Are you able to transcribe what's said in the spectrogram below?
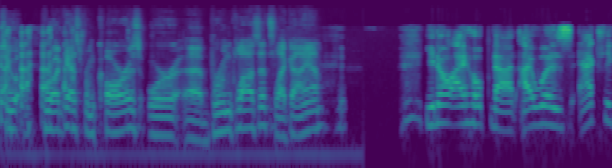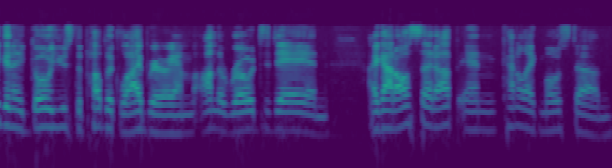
to broadcast from cars or uh, broom closets like I am? You know, I hope not. I was actually going to go use the public library. I'm on the road today and I got all set up and kind of like most um,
